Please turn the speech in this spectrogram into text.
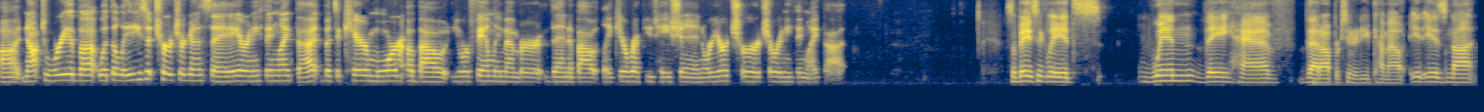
Uh, not to worry about what the ladies at church are going to say or anything like that, but to care more about your family member than about like your reputation or your church or anything like that. So basically, it's when they have that opportunity to come out, it is not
